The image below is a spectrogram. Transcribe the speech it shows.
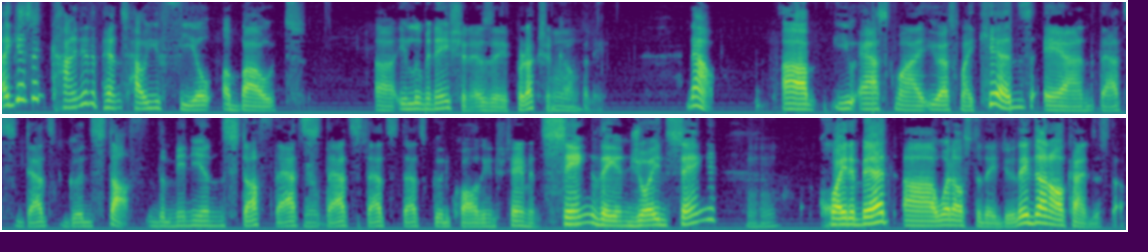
I guess it kind of depends how you feel about uh, Illumination as a production company. Now, um, you ask my you ask my kids, and that's that's good stuff. The Minion stuff, that's Yep. that's that's that's good quality entertainment. Sing, they enjoyed Sing Mhm. Quite a bit. Uh, what else do they do? They've done all kinds of stuff.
